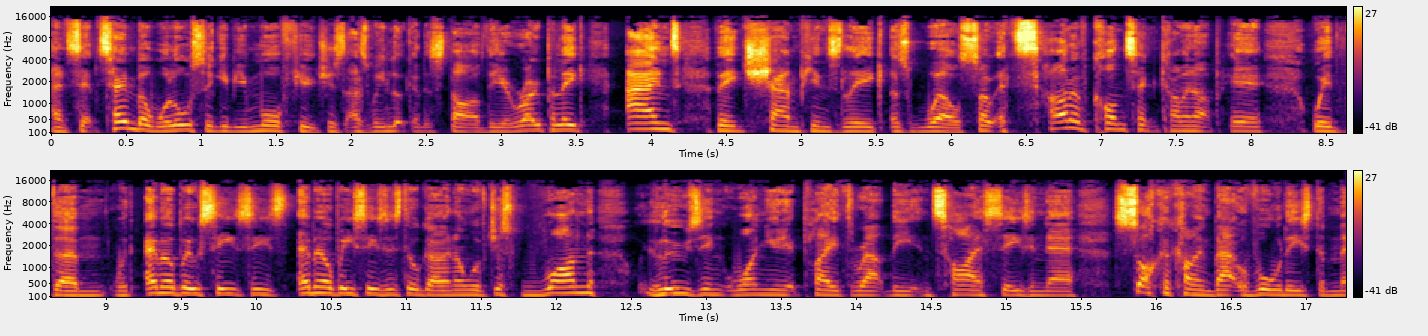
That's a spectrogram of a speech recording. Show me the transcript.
And September will also give you more futures as we look at the start of the Europa League and the Champions League as well. So a ton of content coming up here with um, with MLB seasons, MLB season still going on with just one losing one unit play throughout the entire season there. Soccer coming back with all these domestic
